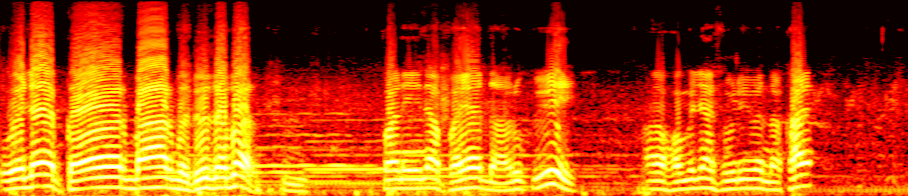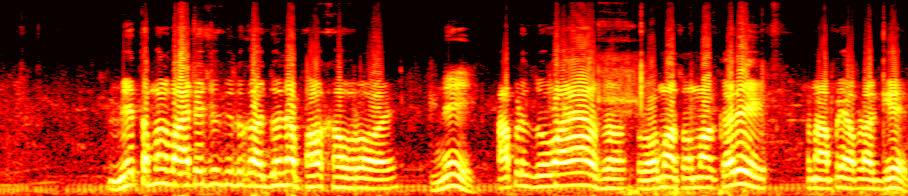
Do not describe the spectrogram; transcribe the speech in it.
ઓલે ઘર બાર બધું જબર. પણ એના ભય દારૂ પીવી. અને હમલ્યા છોડીને નખાય. મેં તમને વાટે શું કીધું કે અજોને ફળ ખવરો હોય? નહીં. આપણે જોવા આવ્યા છે રોમા સોમા કરે અને આપણે આપણા ઘેર.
